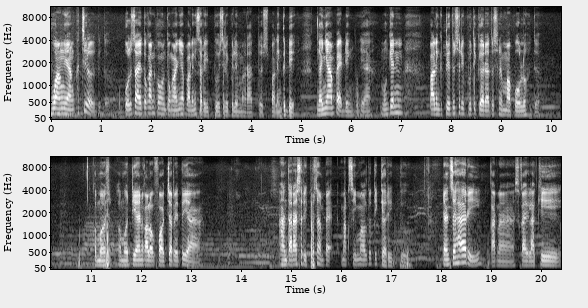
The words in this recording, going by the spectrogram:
uang yang kecil gitu. Pulsa itu kan keuntungannya paling 1000 1500 paling gede. Nggak nyampe ding ya. Mungkin paling gede itu 1350 tuh. Kemudian kalau voucher itu ya antara 1000 sampai maksimal tuh 3000 dan sehari karena sekali lagi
